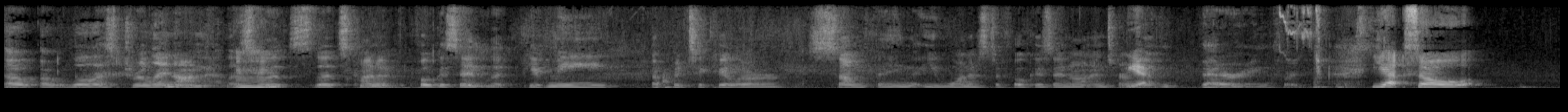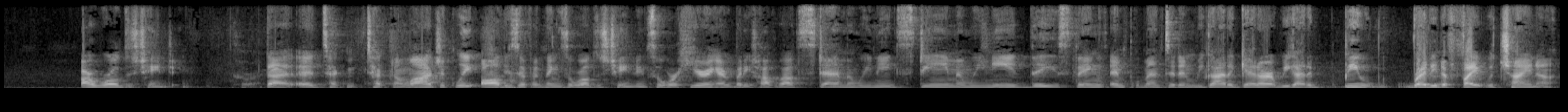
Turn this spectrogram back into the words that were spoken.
oh, oh, well, let's drill in on that. Let's mm-hmm. let's let's kind of focus in. Like, give me a particular something that you want us to focus in on in terms yeah. of bettering for yeah so our world is changing Correct. that uh, te- technologically all these different things the world is changing so we're hearing everybody talk about stem and we need steam and we need these things implemented and we got to get our we got to be ready to fight with china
